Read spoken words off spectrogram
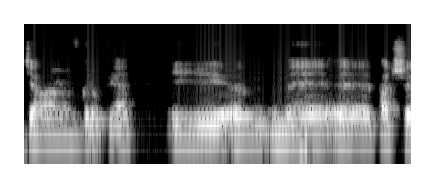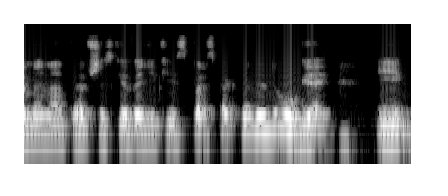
działamy w grupie i my e, patrzymy na te wszystkie wyniki z perspektywy długiej i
